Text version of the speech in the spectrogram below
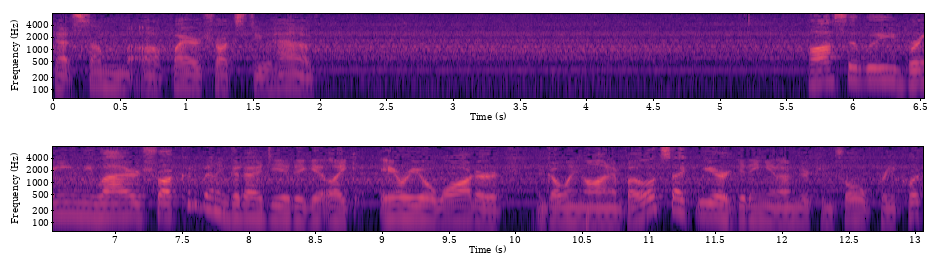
that some uh, fire trucks do have. Possibly bringing the ladder truck could have been a good idea to get like aerial water going on it, but it looks like we are getting it under control pretty quick.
